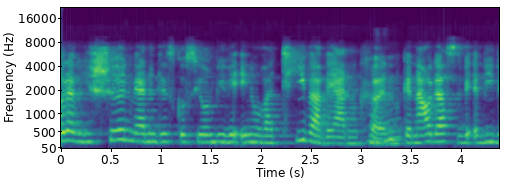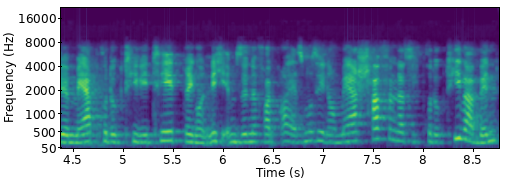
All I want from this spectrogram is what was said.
Oder wie schön wäre eine Diskussion, wie wir innovativer werden können. Mhm. Genau das, wie wir mehr Produktivität bringen und nicht im Sinne von, oh, jetzt muss ich noch mehr schaffen, dass ich produktiver bin,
